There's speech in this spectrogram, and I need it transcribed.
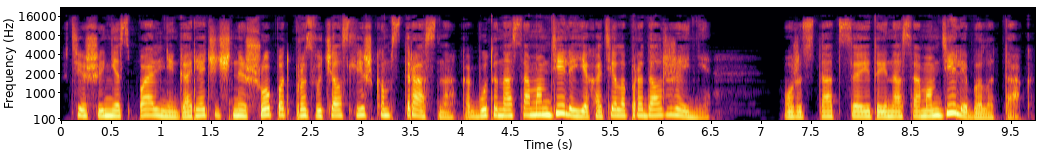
В тишине спальни горячечный шепот прозвучал слишком страстно, как будто на самом деле я хотела продолжения. Может, статься, это и на самом деле было так.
